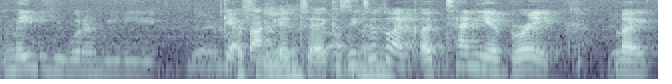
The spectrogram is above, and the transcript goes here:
maybe he wouldn't really Yeah, get back yeah. into it because he took like a 10 year break Yeah. like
